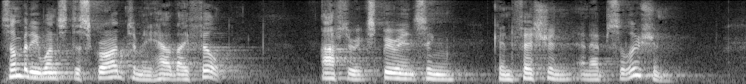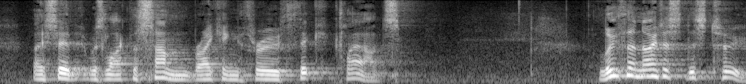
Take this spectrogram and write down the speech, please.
Somebody once described to me how they felt after experiencing confession and absolution. They said it was like the sun breaking through thick clouds. Luther noticed this too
